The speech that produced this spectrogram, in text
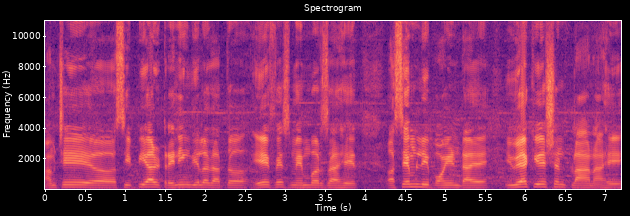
आमचे सी पी आर ट्रेनिंग दिलं जातं. ए एफ एस मेंबर्स आहेत. असेंब्ली पॉईंट आहे. इव्हॅक्युएशन प्लान आहे.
